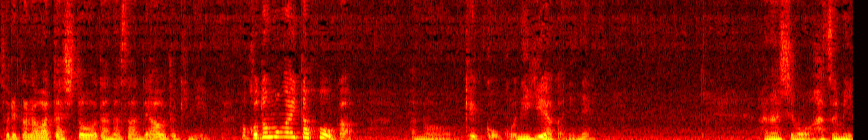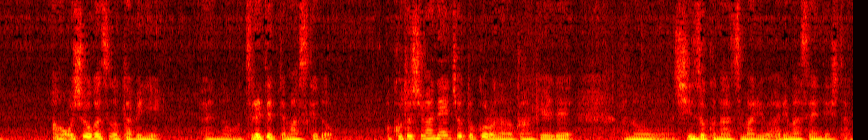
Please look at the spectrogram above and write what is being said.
それから私と旦那さんで会う時に、まあ、子供がいた方があの結構こう賑やかにね話も弾みあお正月のたびにあの連れてってますけど今年はねちょっとコロナの関係であの親族の集まりはありませんでしたが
